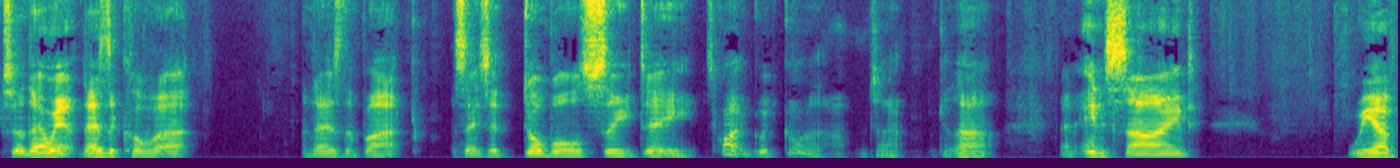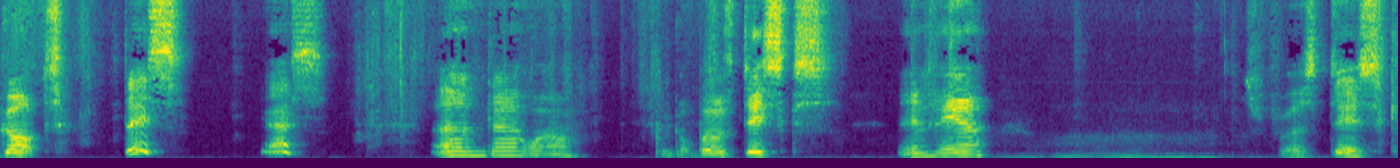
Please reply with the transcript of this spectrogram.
So there we are. There's the cover. There's the back. It it's a double CD. It's quite a good cover. That. Look at that. And inside, we have got this. Yes. And, uh, well, we've got both discs in here. First disc.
